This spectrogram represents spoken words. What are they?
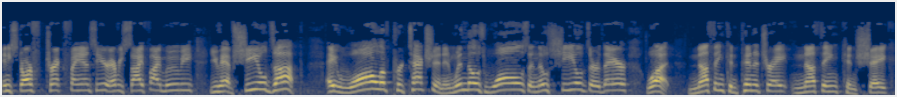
Any Star Trek fans here? Every sci fi movie, you have shields up, a wall of protection. And when those walls and those shields are there, what? Nothing can penetrate, nothing can shake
